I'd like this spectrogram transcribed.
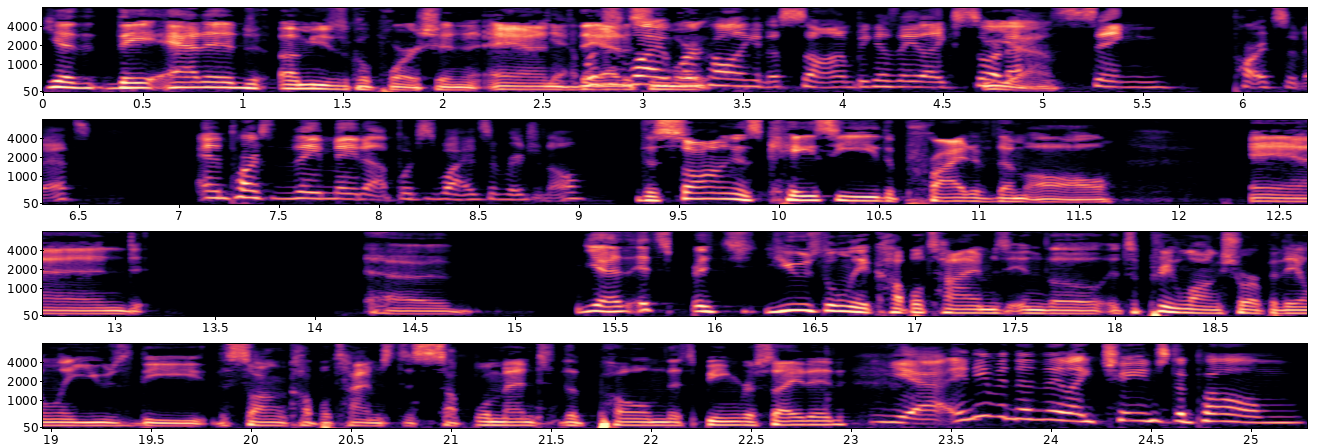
Yeah. They added a musical portion and yeah, which is why we're calling it a song because they like sort Yeah. of sing parts of it and parts that they made up, which is why it's original. the song is Casey, the pride of them all, and yeah, it's it's used only a couple times in the. It's a pretty long short, but they only use the the song a couple times to supplement the poem that's being recited. Yeah, and even then they like changed the poem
